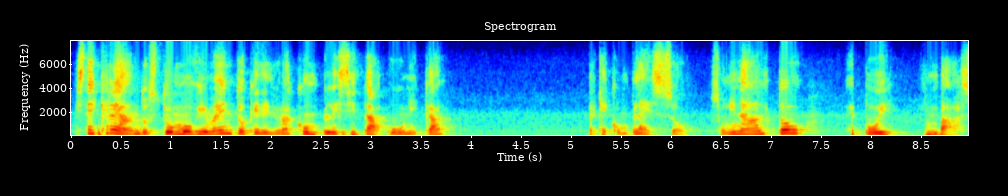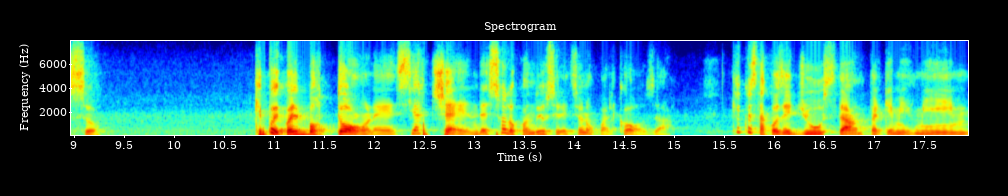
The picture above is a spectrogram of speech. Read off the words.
mi stai creando sto movimento che è di una complessità unica, perché è complesso. Sono in alto e poi in basso. Che poi quel bottone si accende solo quando io seleziono qualcosa. Che questa cosa è giusta, perché mi, mi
